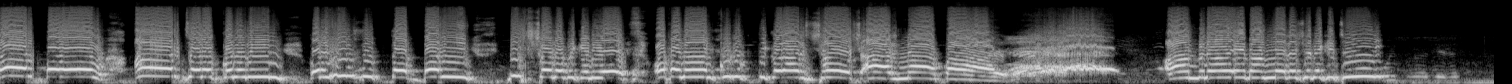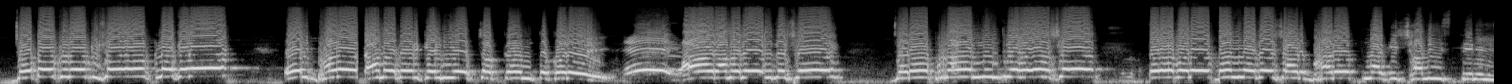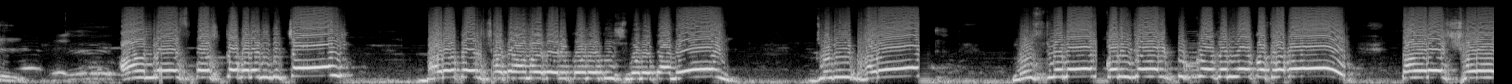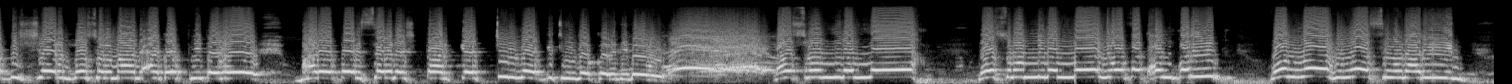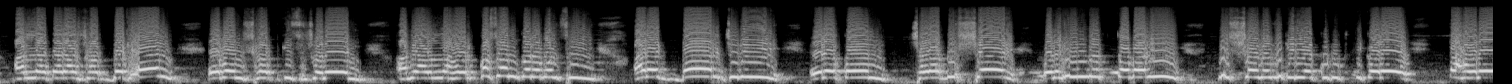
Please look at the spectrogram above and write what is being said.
তারপরেও আর যেন কোনোদিন কোন বিশ্ব নবীকে নিয়ে অপমান কুযুক্তি করার সাহস আর না পায়। আমরা এই বাংলাদেশে দেখেছি, যতগুলো বিষয় হোক না কেন, এই ভারত আমাদেরকে নিয়ে চক্রান্ত করে। আর আমাদের দেশে যারা প্রধানমন্ত্রী হয়ে আসে, তারা বলে বাংলাদেশ আর ভারত নাকি স্বামী স্ত্রী। আমরা স্পষ্ট বলে দিতে চাই ভারতের সাথে আমাদের কোনো দুশ্মনতা নেই। যদি ভারত মুসলিমের কলিজার টুকরো নিয়ে কথা বলে, তাহলে সারা বিশ্বের মুসলমান একত্রিত হয়ে ভারতের সেভেন স্টারকে চূর্ণ বিচূর্ণ করে দিবে। নাসরুম মিনাল্লাহ নাসরুম মিনাল্লাহ ওয়া ফাতহুন করিব ওয়াল্লাহু ওয়াসিউন আলিম। আল্লাহ তারা সব দেখেন এবং সব কিছু শোনেন। আমি আল্লাহর কসম করে বলছি, আরেকবার যদি এরকম সারা বিশ্বের কোন হিন্দুত্ববাদী বিশ্ব নদীকে নিয়ে কটূক্তি করে, তাহলে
